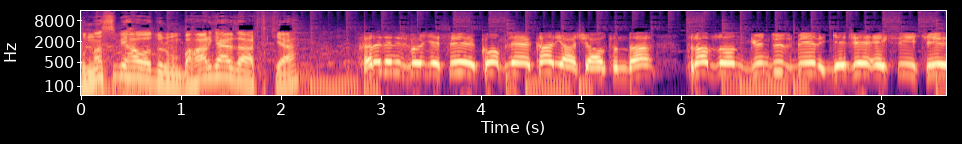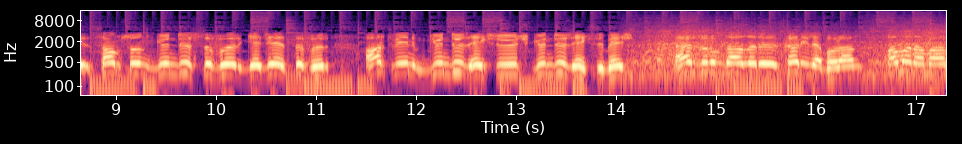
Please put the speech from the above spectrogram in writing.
bu nasıl bir hava durumu? Bahar geldi artık ya. Karadeniz bölgesi komple kar yağışı altında. Trabzon gündüz 1, gece eksi 2. Samsun gündüz 0, gece 0. Artvin gündüz eksi 3, gündüz eksi 5. Erzurum dağları kar ile boran. Aman aman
